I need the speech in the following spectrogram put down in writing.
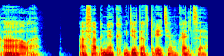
Алла. Особняк где-то в третьем кольце.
